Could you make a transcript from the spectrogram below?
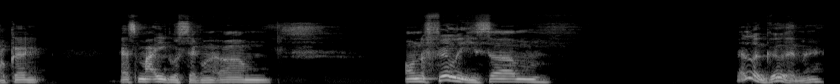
Okay, that's my Eagles segment. Um, on the Phillies, um, they look good, man.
